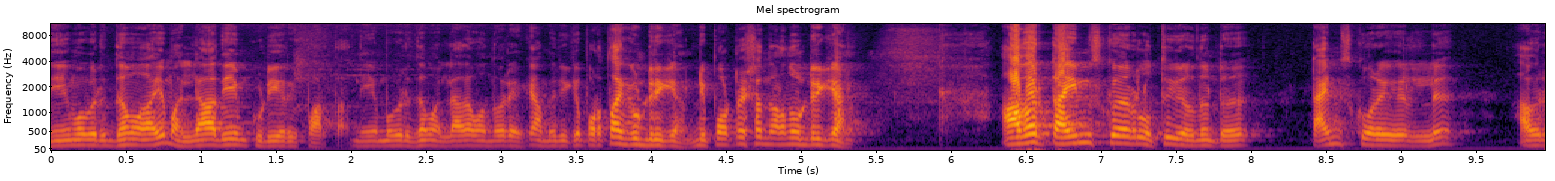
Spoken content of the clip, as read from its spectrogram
നിയമവിരുദ്ധമായും അല്ലാതെയും കുടിയേറിപ്പാർത്ത നിയമവിരുദ്ധമല്ലാതെ വന്നവരെയൊക്കെ അമേരിക്ക പുറത്താക്കിക്കൊണ്ടിരിക്കുകയാണ്. ഡിപ്പോർട്ടേഷൻ നടന്നുകൊണ്ടിരിക്കുകയാണ്. അവർ ടൈം സ്ക്വയറിൽ ഒത്തുചേർന്നിട്ട് ടൈം സ്ക്വയറിൽ അവർ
